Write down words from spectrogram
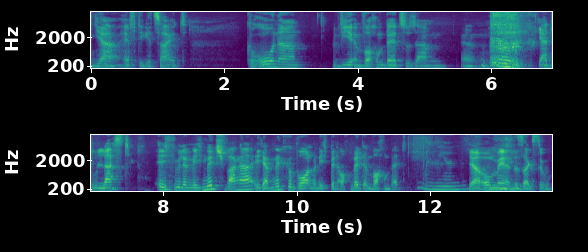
Ja, heftige Zeit. Corona, wir im Wochenbett zusammen. Ähm, ja, du lachst. Ich fühle mich mitschwanger, ich habe mitgeboren und ich bin auch mit im Wochenbett. Oh man. Ja, oh mehr, das sagst du.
